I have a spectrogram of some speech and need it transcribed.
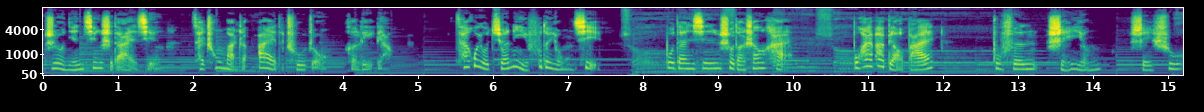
只有年轻时的爱情，才充满着爱的初衷和力量，才会有全力以赴的勇气，不担心受到伤害，不害怕表白。不分谁赢谁输。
